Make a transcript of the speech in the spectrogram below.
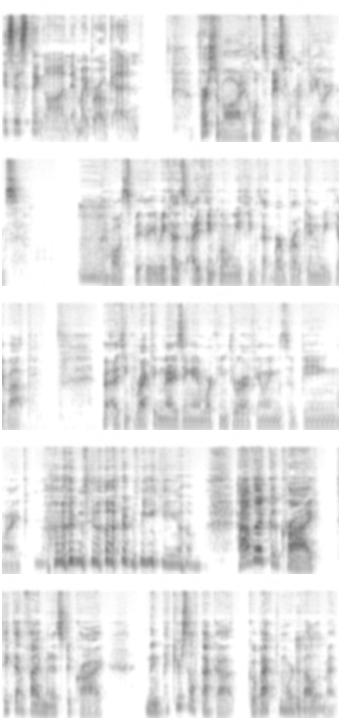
is this thing on? Am i broken? First of all, I hold space for my feelings. Mhm. hold space because I think when we think that we're broken, we give up. But I think recognizing and working through our feelings of being like, I'm not a medium. Have that good cry. Take that five minutes to cry. And then pick yourself back up. Go back to more Mhm. development.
